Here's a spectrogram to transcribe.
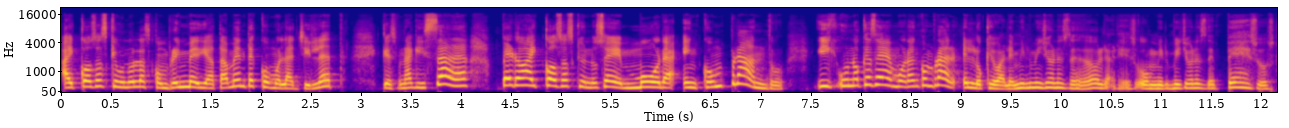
Hay cosas que uno las compra inmediatamente como la Gillette, que es una guisada, pero hay cosas que uno se demora en comprando. Y uno que se demora en comprar en lo que vale mil millones de dólares o mil millones de pesos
